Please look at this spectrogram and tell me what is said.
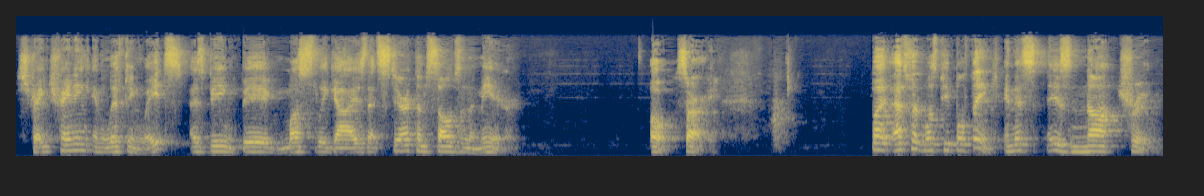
strength training and lifting weights as being big, muscly guys that stare at themselves in the mirror. Oh, sorry. But that's what most people think, and this is not true.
